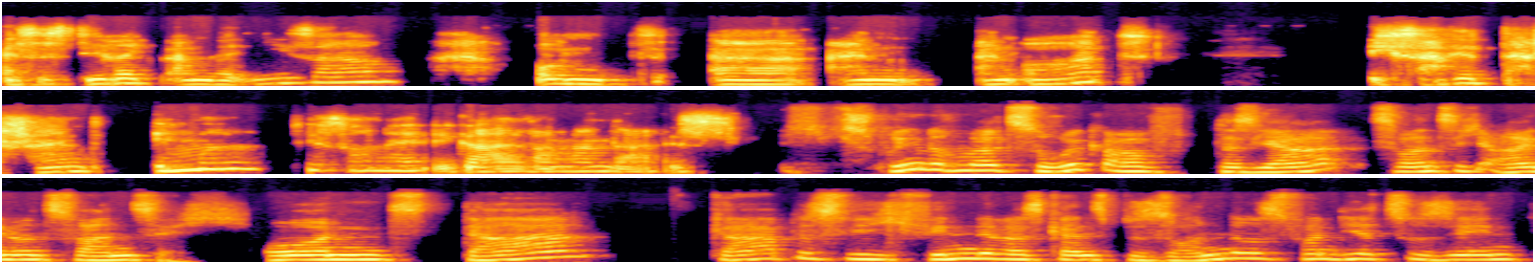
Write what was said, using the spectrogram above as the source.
Es ist direkt an der Isar und äh, ein, ein Ort, ich sage, da scheint immer die Sonne, egal wann man da ist. Ich springe noch mal zurück auf das Jahr 2021. Und da gab es, wie ich finde, was ganz Besonderes von dir zu sehen,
